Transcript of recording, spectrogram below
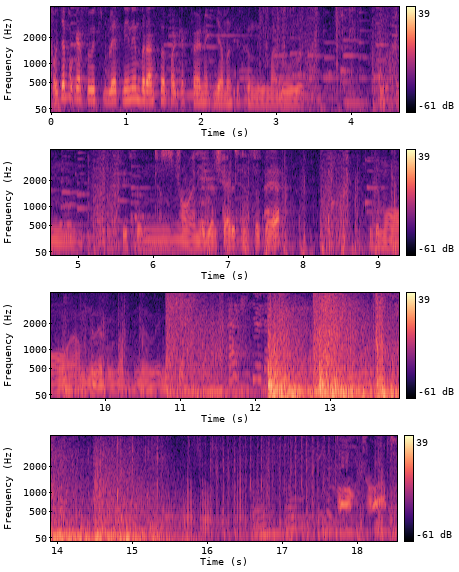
Oca pakai switchblade ini berasa pakai Fennec zaman season 5 dulu. Kan? season season manager series maksudnya ya itu mau ya, menyelinap menyelinapnya Bomb dropped.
